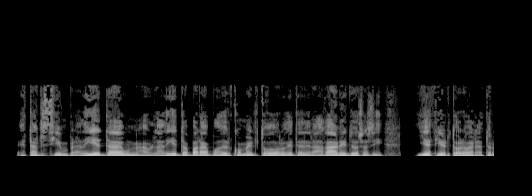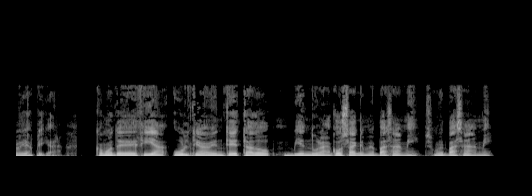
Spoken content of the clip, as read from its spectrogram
estar siempre a dieta, una, la dieta para poder comer todo lo que te dé la gana y todo eso así. Y es cierto, ahora verás, te lo voy a explicar. Como te decía, últimamente he estado viendo una cosa que me pasa a mí, eso me pasa a mí.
